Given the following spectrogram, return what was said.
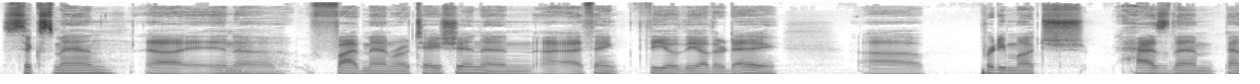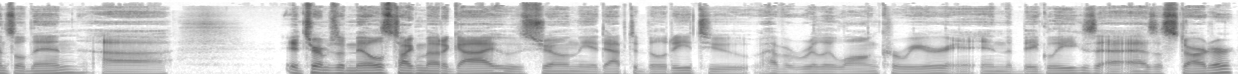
six man uh, in mm-hmm. a five man rotation, and I, I, think Theo the other day. Uh, pretty much has them penciled in. Uh, in terms of Mills, talking about a guy who's shown the adaptability to have a really long career in, in the big leagues as a starter,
